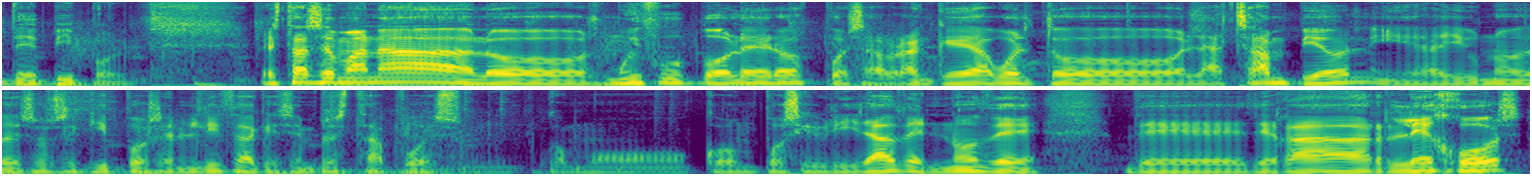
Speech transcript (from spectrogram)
The People. Esta semana los muy futboleros pues sabrán que ha vuelto la Champions y hay uno de esos equipos en Liza que siempre está pues como con posibilidades ¿no? de, llegar lejos.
